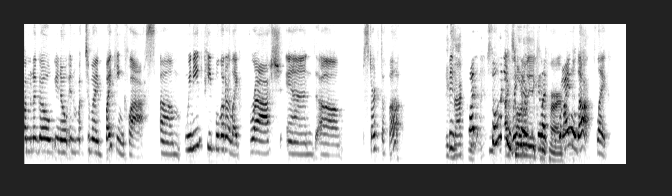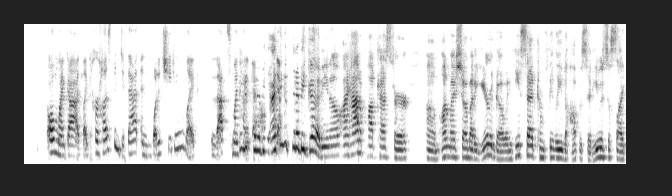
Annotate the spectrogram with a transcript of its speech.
I'm going to go, you know, in my, to my biking class. Um, we need people that are like brash and um, start stuff up. I mean, Exactly. So many I women totally are like concur. riled up. Like, oh my god! Like her husband did that, and what did she do? Like that's my kind of. gonna be. I think it's gonna be good. You know, I had a podcaster um, on my show about a year ago, and he said completely the opposite. He was just like,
